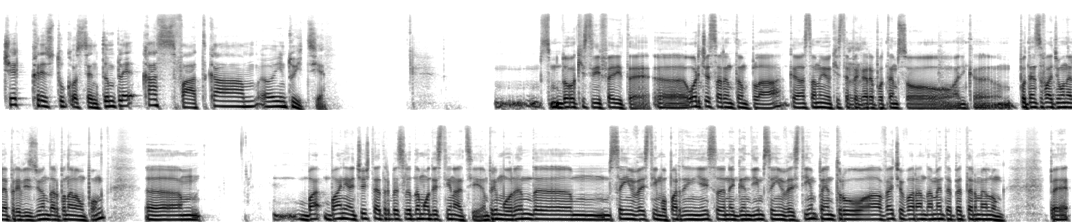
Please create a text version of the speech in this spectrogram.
Ce crezi tu că o să se întâmple ca sfat, ca uh, intuiție? Sunt două chestii diferite. Uh, orice s-ar întâmpla, că asta nu e o chestie pe care putem să o... Adică putem să facem unele previziuni, dar până la un punct. Uh, ba- banii aceștia trebuie să le dăm o destinație. În primul rând, uh, să investim. O parte din ei să ne gândim să investim pentru a avea ceva randamente pe termen lung. Pe,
